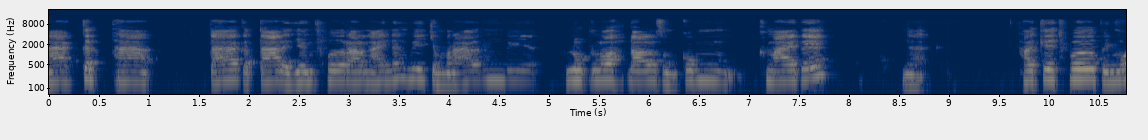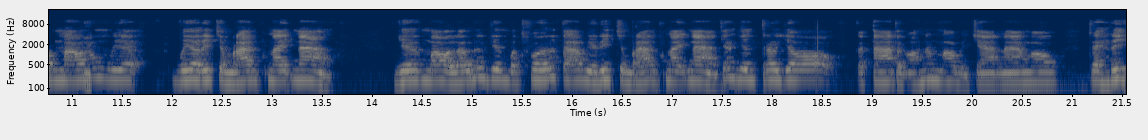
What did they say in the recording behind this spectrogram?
ណាគិតថាតើកត្តាដែលយើងធ្វើរាល់ថ្ងៃហ្នឹងវាចម្រើនវាលូតលាស់ដល់សង្គមខ្មែរទេណាហើយគេធ្វើពីមុនមកហ្នឹងវាវារីកចម្រើនផ្នែកណា យើងមកឥឡូវហ្នឹងយើងមកធ្វើតើវារីកចម្រើនផ្នែកណាអញ្ចឹងយើងត្រូវយក កត្តាទាំងអស់ហ្នឹងមកពិចារណាមកត្រេះរិះ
